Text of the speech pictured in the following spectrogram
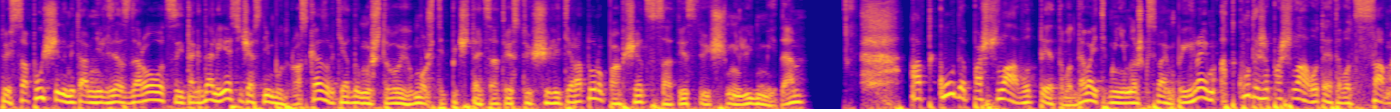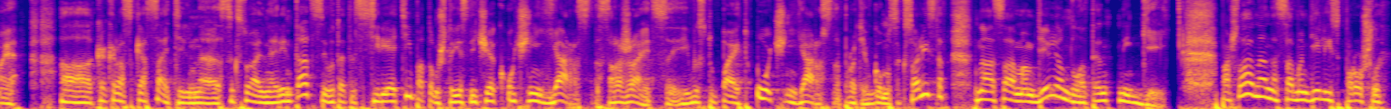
То есть с опущенными там нельзя здороваться и так далее. Я сейчас не буду рассказывать. Я думаю, что вы можете почитать соответствующую литературу, пообщаться с соответствующими людьми, да? Откуда пошла вот это вот? Давайте мы немножко с вами поиграем. Откуда же пошла вот эта вот самая а, как раз касательно сексуальной ориентации, вот этот стереотип о том, что если человек очень яростно сражается и выступает очень яростно против гомосексуалистов, на самом деле он латентный гей. Пошла она на самом деле из прошлых,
